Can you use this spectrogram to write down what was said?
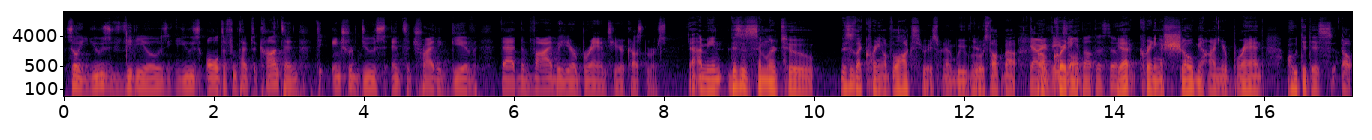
So use videos, use all different types of content to introduce and to try to give that the vibe of your brand to your customers. Yeah, I mean, this is similar to this is like creating a vlog series when we, we always talk about Gary um, creating all about this too. Yeah, creating a show behind your brand. Who did this? Oh,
